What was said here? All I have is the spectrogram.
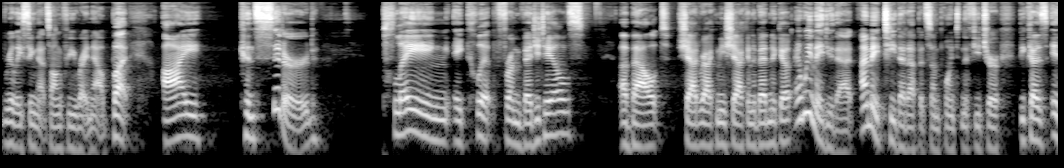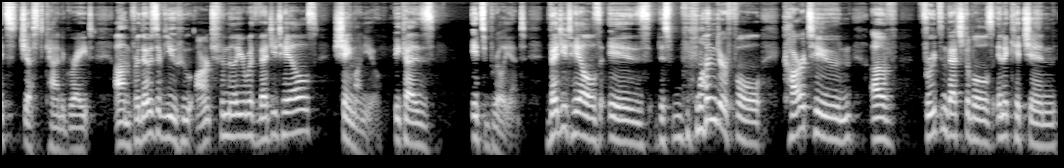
really sing that song for you right now, but I considered playing a clip from VeggieTales about Shadrach, Meshach, and Abednego, and we may do that. I may tee that up at some point in the future because it's just kind of great. Um, for those of you who aren't familiar with VeggieTales, shame on you because it's brilliant. VeggieTales is this wonderful cartoon of fruits and vegetables in a kitchen,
